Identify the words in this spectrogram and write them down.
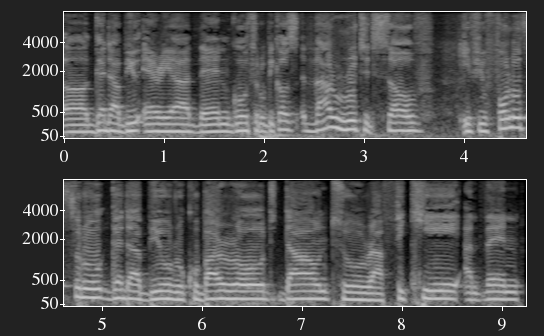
uh, Gadabu area, then go through because that route itself. If you follow through Gadabu, Rukuba Road down to Rafiki, and then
